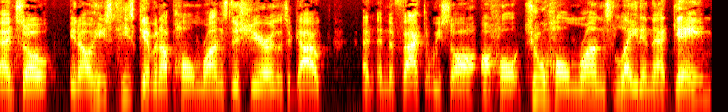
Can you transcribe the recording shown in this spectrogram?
and so you know he's he's given up home runs this year. There's a guy, and, and the fact that we saw a whole two home runs late in that game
